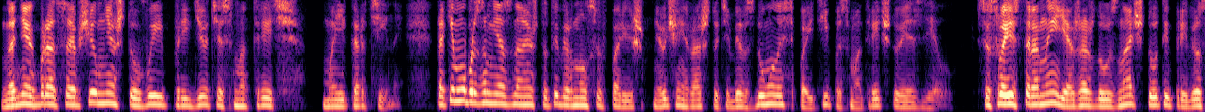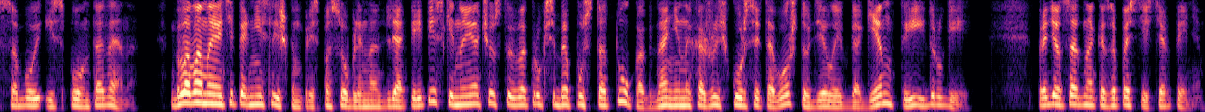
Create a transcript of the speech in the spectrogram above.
На днях брат сообщил мне, что вы придете смотреть мои картины. Таким образом, я знаю, что ты вернулся в Париж, и очень рад, что тебе вздумалось пойти посмотреть, что я сделал. Со своей стороны, я жажду узнать, что ты привез с собой из Понт-Авена. Голова моя теперь не слишком приспособлена для переписки, но я чувствую вокруг себя пустоту, когда не нахожусь в курсе того, что делает Гоген, ты и другие. Придется, однако, запастись терпением.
